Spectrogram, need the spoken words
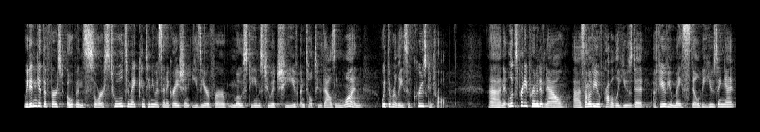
We didn't get the first open source tool to make continuous integration easier for most teams to achieve until 2001 with the release of Cruise Control. Uh, and it looks pretty primitive now. Uh, some of you have probably used it. A few of you may still be using it,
